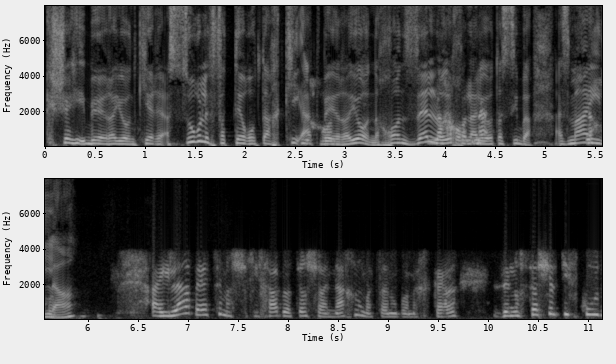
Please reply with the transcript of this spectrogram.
כשהיא בהיריון, כי הרי אסור לפטר אותך כי נכון. את בהיריון, נכון? זה לא נכון, לא יכולה להיות הסיבה. אז מה נכון. העילה? העילה בעצם השכיחה ביותר שאנחנו מצאנו במחקר זה נושא של תפקוד.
